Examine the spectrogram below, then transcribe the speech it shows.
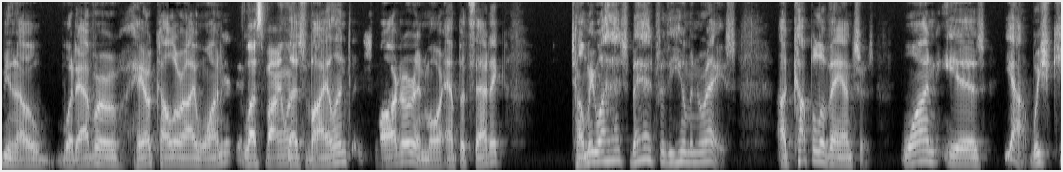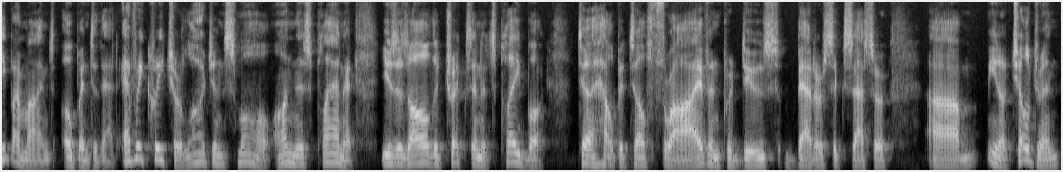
you know whatever hair color I wanted, less violent, less violent, and smarter and more empathetic. Tell me why that's bad for the human race. A couple of answers. One is yeah, we should keep our minds open to that. Every creature, large and small, on this planet uses all the tricks in its playbook to help itself thrive and produce better successor, um, you know, children,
